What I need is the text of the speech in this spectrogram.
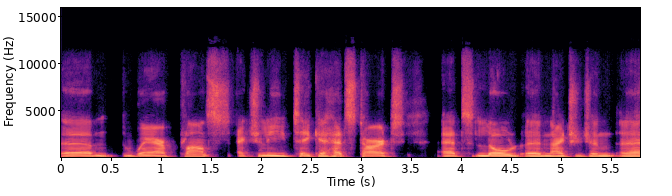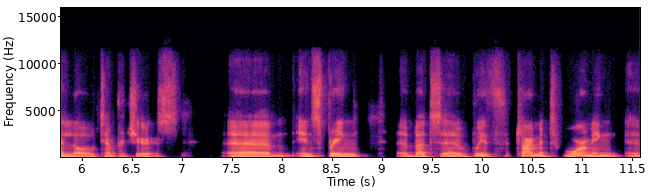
um, where plants actually take a head start at low uh, nitrogen, uh, low temperatures um, in spring, uh, but uh, with climate warming, uh,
